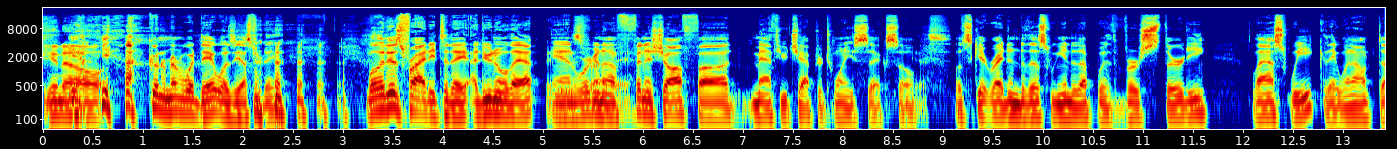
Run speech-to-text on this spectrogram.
You know, Yeah, I couldn't remember what day it was yesterday. well, it is Friday today. I do know that, and we're going to finish off uh, Matthew chapter 26. So Yes. let's get right into this. We ended up with verse 30 last week. They went out uh,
